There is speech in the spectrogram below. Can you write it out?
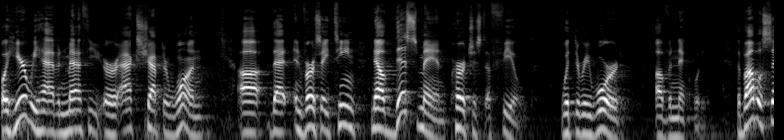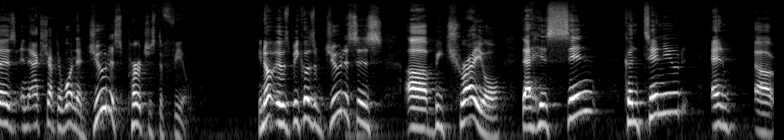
But here we have in Matthew or Acts chapter 1, uh, that in verse 18, now this man purchased a field with the reward of iniquity. The Bible says in Acts chapter 1 that Judas purchased a field. You know, it was because of Judas's uh, betrayal that his sin continued and uh,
